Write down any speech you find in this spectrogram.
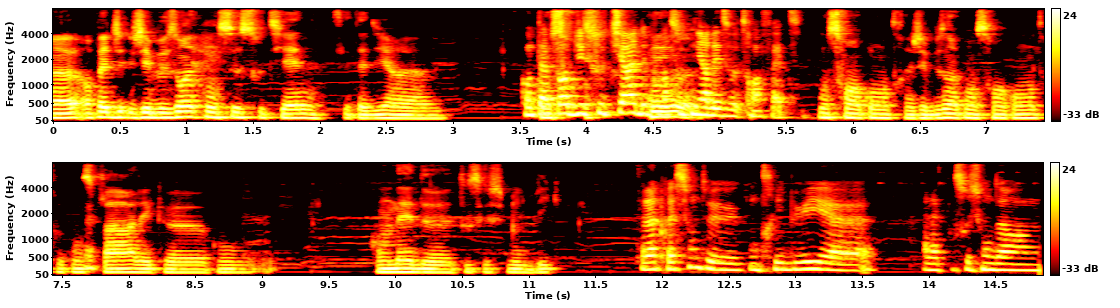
en fait, j'ai besoin qu'on se soutienne, c'est-à-dire qu'on t'apporte du soutien et de pouvoir soutenir les autres en fait. On se rencontre, j'ai besoin qu'on se rencontre, qu'on se parle et que qu'on aide tous ces schmilblick. T'as l'impression de contribuer à la construction d'un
